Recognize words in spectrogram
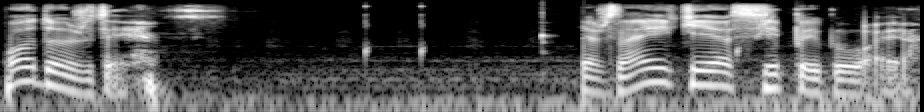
Подожди. Я ж знаю, який я сліпий буваю.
